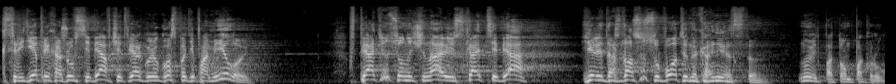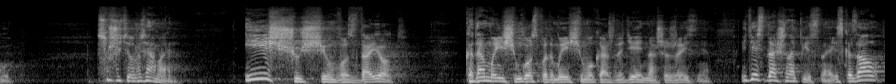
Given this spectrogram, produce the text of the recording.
К среде прихожу в себя, в четверг говорю, Господи, помилуй. В пятницу начинаю искать Тебя, еле дождался субботы наконец-то. Ну и потом по кругу. Слушайте, друзья мои, ищущим воздает. Когда мы ищем Господа, мы ищем Его каждый день в нашей жизни. И здесь дальше написано. И сказал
